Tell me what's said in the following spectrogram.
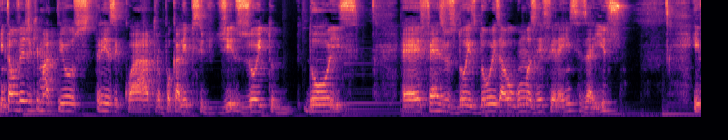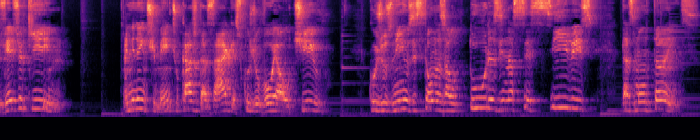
Então veja que Mateus 13, 4, Apocalipse 18, 2, é, Efésios 2, 2, há algumas referências a isso. E veja que, eminentemente, o caso das águias, cujo voo é altivo, cujos ninhos estão nas alturas inacessíveis das montanhas.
